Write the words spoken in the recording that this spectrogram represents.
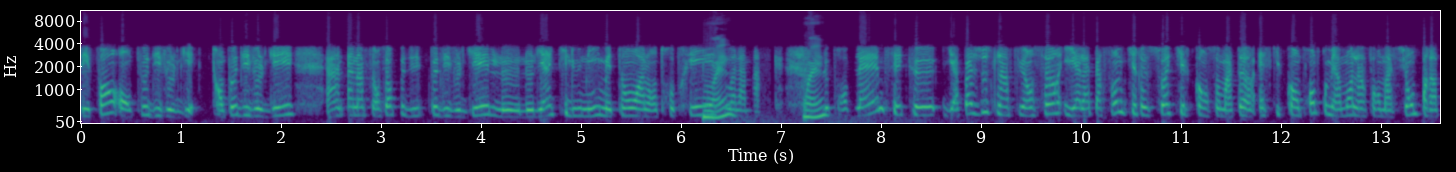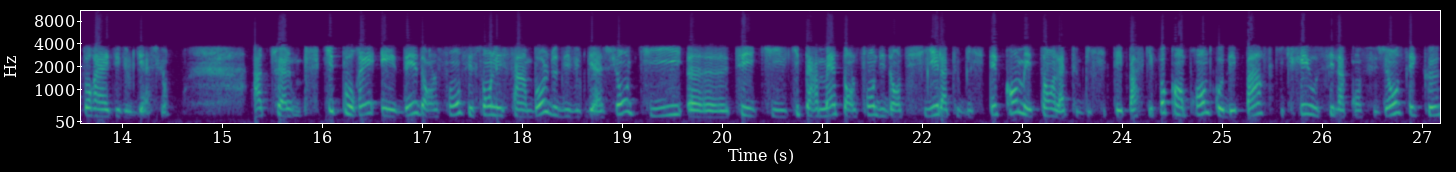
des fois, on peut divulguer. On peut divulguer, un, influenceur peut, peut divulguer le, le, lien qui l'unit, mettons, à l'entreprise ou à la marque. Le problème, c'est qu'il n'y a pas juste l'influenceur, il y a la personne qui reçoit, qui est le consommateur. Est-ce qu'il comprend premièrement l'information par rapport à la divulgation? Actuellement, ce qui pourrait aider, dans le fond, ce sont les symboles de divulgation qui, euh, qui, qui permettent, dans le fond, d'identifier la publicité comme étant la publicité. Parce qu'il faut comprendre qu'au départ, ce qui crée aussi la confusion, c'est que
